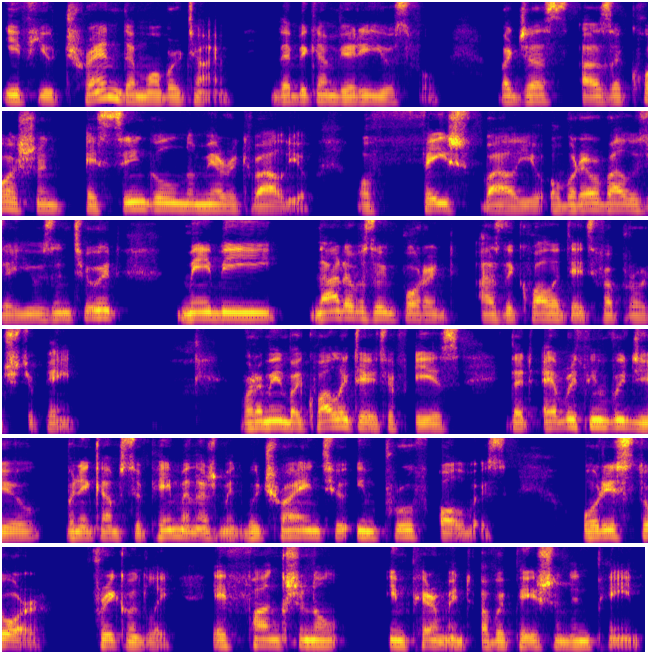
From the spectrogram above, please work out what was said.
If you trend them over time, they become very useful. But just as a caution, a single numeric value or face value or whatever values you're using to it may be not as important as the qualitative approach to pain. What I mean by qualitative is that everything we do when it comes to pain management, we're trying to improve always or restore frequently a functional impairment of a patient in pain.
